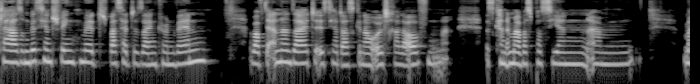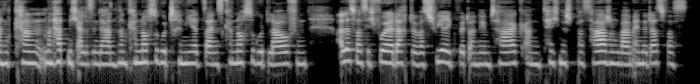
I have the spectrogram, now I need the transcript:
Klar, so ein bisschen schwingt mit, was hätte sein können, wenn. Aber auf der anderen Seite ist ja das genau Ultralaufen. Es kann immer was passieren. Ähm, man kann, man hat nicht alles in der Hand. Man kann noch so gut trainiert sein. Es kann noch so gut laufen. Alles, was ich vorher dachte, was schwierig wird an dem Tag, an technischen Passagen, war am Ende das, was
